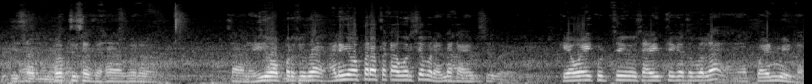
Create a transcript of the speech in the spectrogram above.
प्रतिसाद. प्रतिसाद हा. बरोबर चालेल. ही ऑफर सुद्धा आणि ही ऑफर आता का वर्षभर आहे ना काय? वर्षभर आहे. केव्हाही कुठचे साहित्य का तुम्हाला पॉईंट मिळणार.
